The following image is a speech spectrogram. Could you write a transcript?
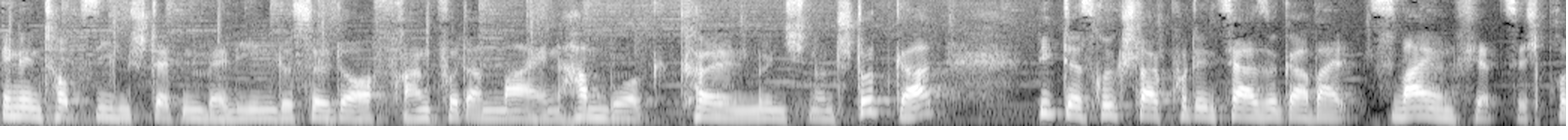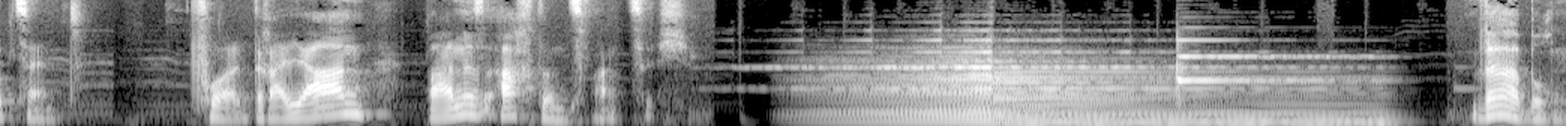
In den Top 7 Städten Berlin, Düsseldorf, Frankfurt am Main, Hamburg, Köln, München und Stuttgart liegt das Rückschlagpotenzial sogar bei 42 Prozent. Vor drei Jahren waren es 28. Werbung.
